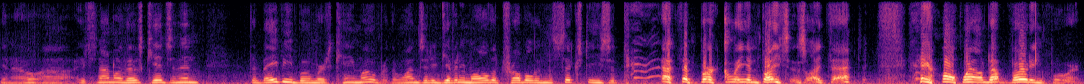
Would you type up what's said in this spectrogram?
You know, uh, it's not only those kids, and then the baby boomers came over, the ones that had given him all the trouble in the 60s at, at Berkeley and places like that. They all wound up voting for him.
